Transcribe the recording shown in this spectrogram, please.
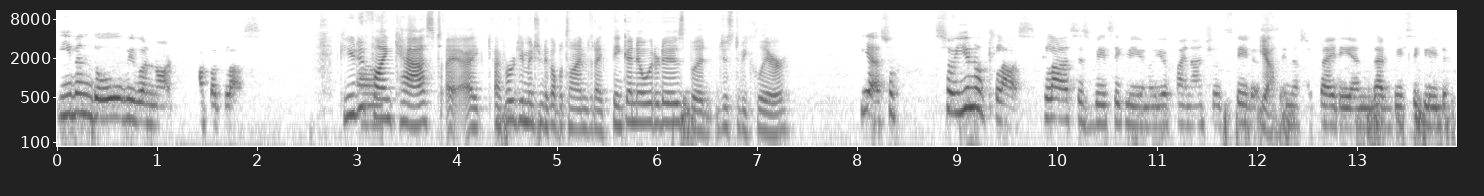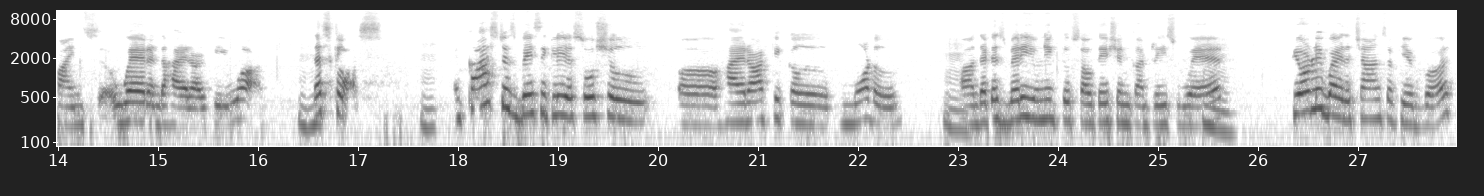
even though we were not upper class. can you define caste? I, I I've heard you mentioned a couple times, and I think I know what it is, but just to be clear. Yeah, so so you know class. Class is basically you know your financial status Yeah. in a society, and that basically defines uh, where in the hierarchy you are. That's class. And caste is basically a social uh, hierarchical model uh, that is very unique to South Asian countries, where purely by the chance of your birth,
